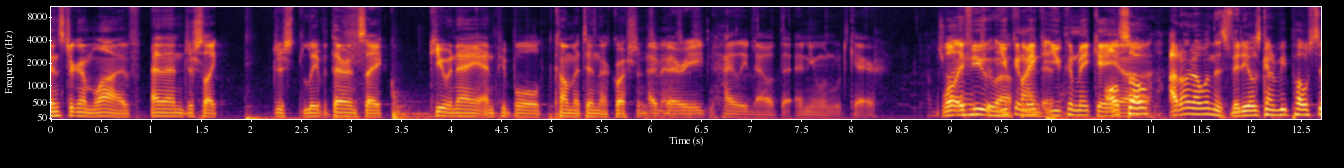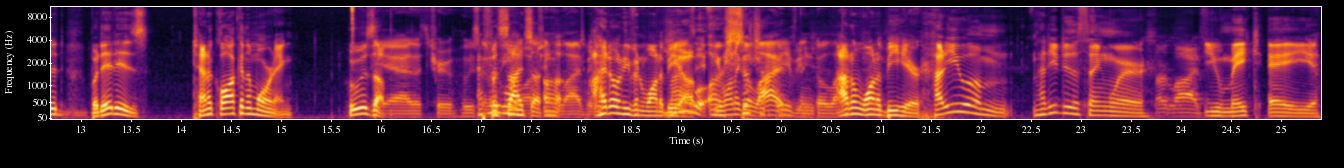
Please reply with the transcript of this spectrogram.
Instagram live and then just like just leave it there and say Q and A, and people comment in their questions. I very answers. highly doubt that anyone would care. I'm well. If you to, uh, you can make it. you can make a Also, uh, I don't know when this video is going to be posted, but it is 10 o'clock in the morning. Who is up? Yeah, that's true. Who's gonna Besides, be watching uh, the live? video? I don't even want to be You up. If you want to go live, then go live. I don't want to be here. how do you um how do you do the thing where Start live. you make a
